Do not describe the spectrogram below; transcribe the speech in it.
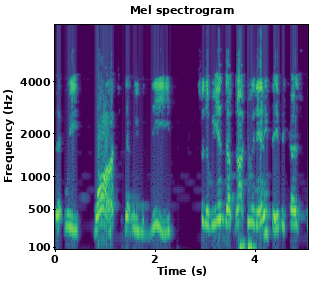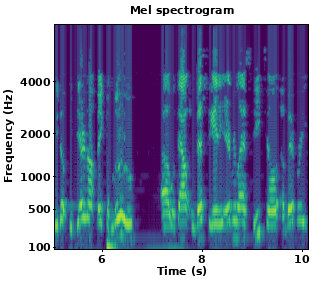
that we want, that we would need, so that we end up not doing anything because we don't, we dare not make a move, uh, without investigating every last detail of every,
